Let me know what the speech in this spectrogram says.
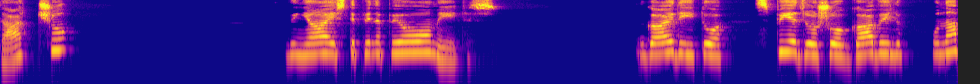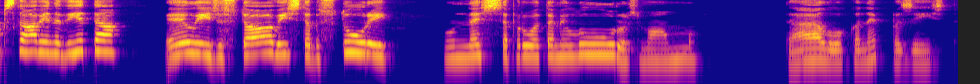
Taču viņa aiztipina pie omītes. Gaidīto spiedzošo gaviļu un apskāviena vietā Elīze stāv istabas stūrī un nesaprotami lūr uz mammu. Tēlo, ka nepazīst,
